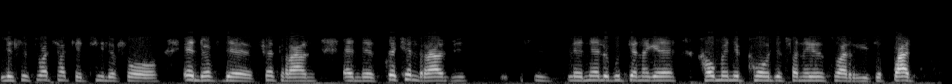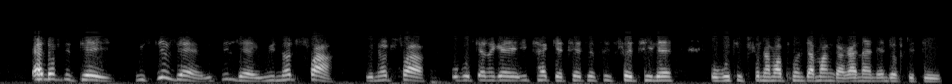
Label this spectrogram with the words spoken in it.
This is what targetile for end of the first round and the second round. Siplanele ukuthi kena ke how many points esifanele siwareach but end of the day we still there we still there we're not far we're not far ukuthi kena ke i-target yethu esisethile ukuthi sifuna ama-point amangakanani end of the day.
